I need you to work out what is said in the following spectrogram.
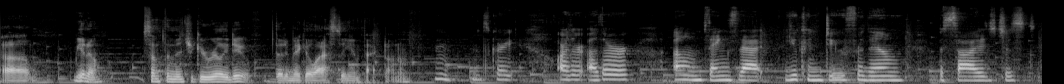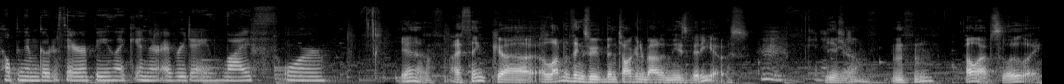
um, you know, something that you could really do that'd make a lasting impact on them. That's great. Are there other um, things that you can do for them besides just helping them go to therapy, like in their everyday life? Or Yeah, I think uh, a lot of the things we've been talking about in these videos, you connection? know. hmm Oh, absolutely.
